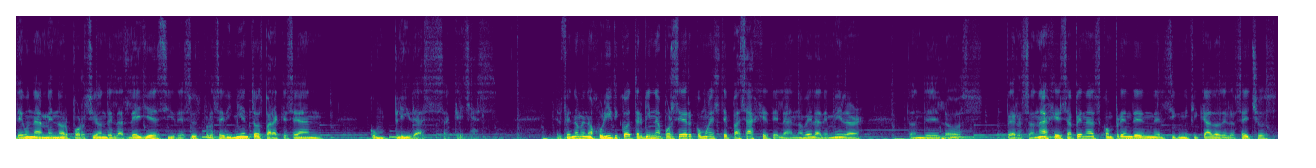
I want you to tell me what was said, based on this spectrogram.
de una menor porción de las leyes y de sus procedimientos para que sean cumplidas aquellas. El fenómeno jurídico termina por ser como este pasaje de la novela de Miller, donde los personajes apenas comprenden el significado de los hechos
